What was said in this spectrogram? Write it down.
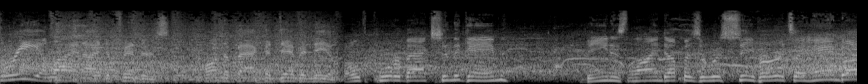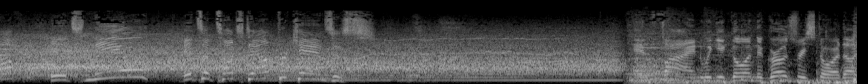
Three Illini defenders on the back of Devin Neal. Both quarterbacks in the game. Bean is lined up as a receiver. It's a handoff. It's Neal. It's a touchdown for Kansas and find when you go in the grocery store the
